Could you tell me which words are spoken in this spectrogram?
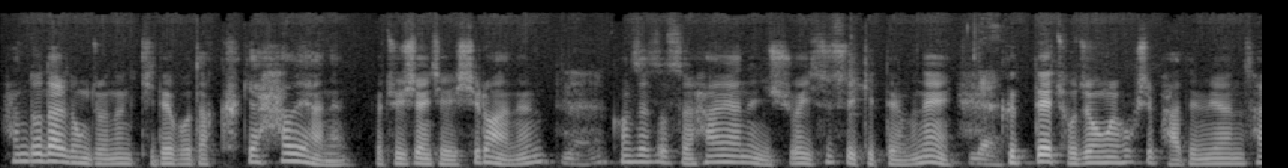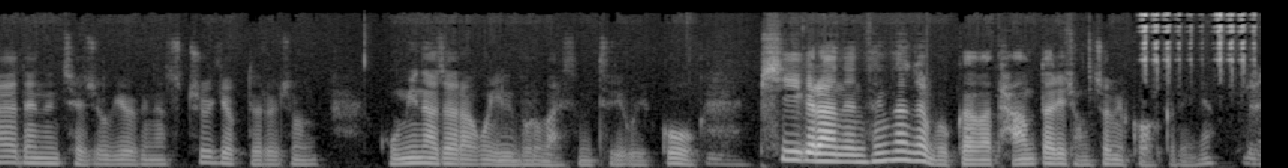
한두 달 정도는 기대보다 크게 하회하는 그러니까 주식시장이 제일 싫어하는 네. 컨센서스를 하회하는 이슈가 있을 수 있기 때문에 네. 그때 조정을 혹시 받으면 사야 되는 제조기업이나 수출기업들을 좀 고민하자라고 일부러 말씀을 드리고 있고 음. P라는 생산자 물가가 다음 달이 정점일 것 같거든요. 네.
